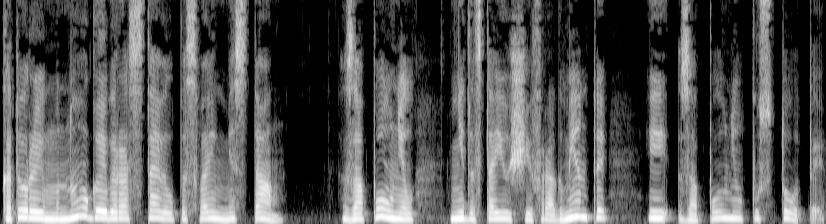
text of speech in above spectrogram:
который многое бы расставил по своим местам, заполнил недостающие фрагменты и заполнил пустоты.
